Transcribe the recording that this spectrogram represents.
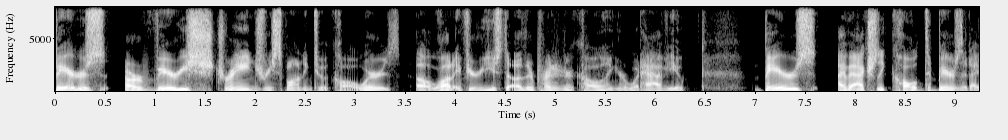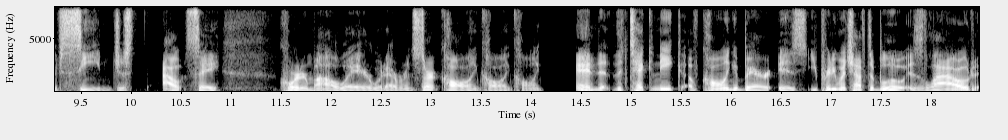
Bears are very strange responding to a call, whereas a lot, if you're used to other predator calling or what have you, bears, I've actually called to bears that I've seen just out, say, quarter mile away or whatever, and start calling, calling, calling. And the technique of calling a bear is you pretty much have to blow as loud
